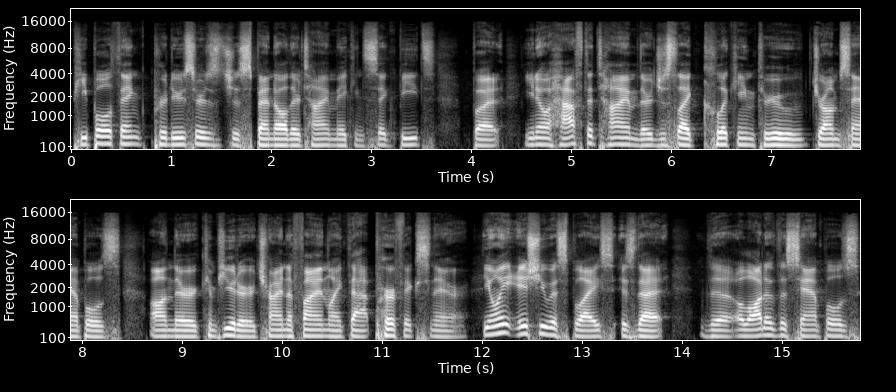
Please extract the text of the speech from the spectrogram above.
people think producers just spend all their time making sick beats but you know half the time they're just like clicking through drum samples on their computer trying to find like that perfect snare the only issue with splice is that the a lot of the samples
